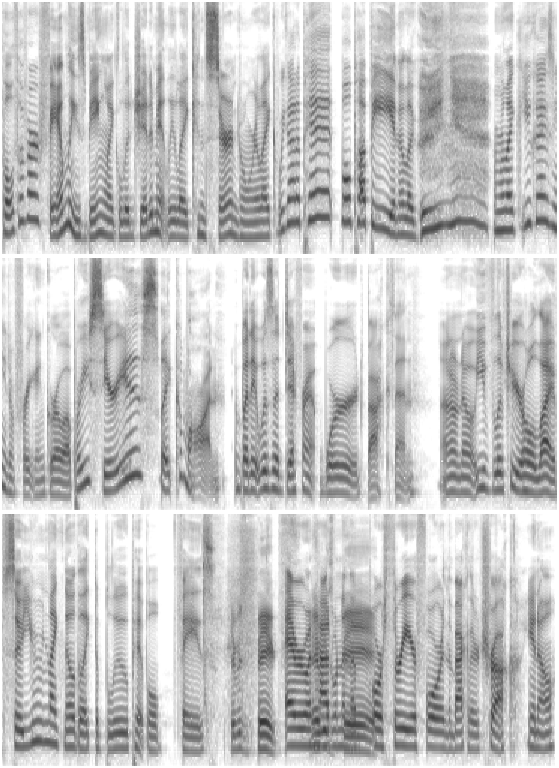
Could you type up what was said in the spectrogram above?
both of our families being like legitimately like concerned when we're like, we got a pit bull puppy. And they're like, and we're like, you guys need to freaking grow up. Are you serious? Like, come on. But it was a different word back then. I don't know. You've lived here your whole life. So you like know the like the blue pit bull phase. It was big. Everyone It had one in the or three or four in the back of their truck, you know.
